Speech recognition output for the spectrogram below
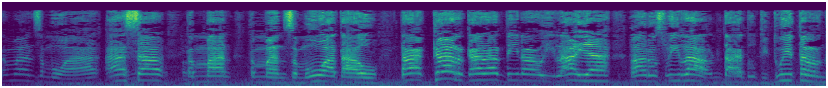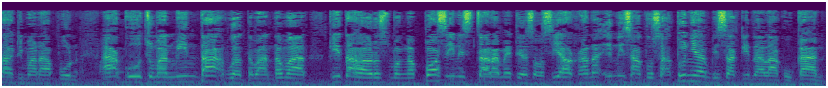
teman-teman semua, asal teman-teman semua tahu tagar karantina wilayah harus viral, entah itu di Twitter, entah di mana pun. Aku cuma minta buat teman-teman, kita harus mengepost ini secara media sosial karena ini satu-satunya bisa kita lakukan.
